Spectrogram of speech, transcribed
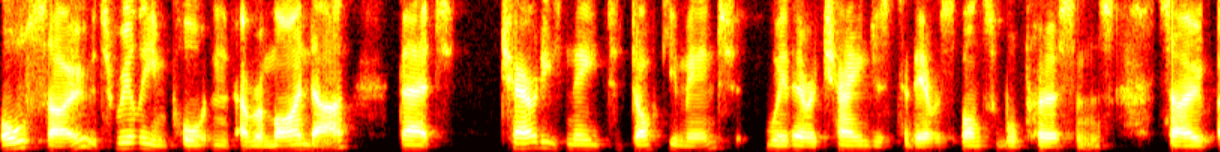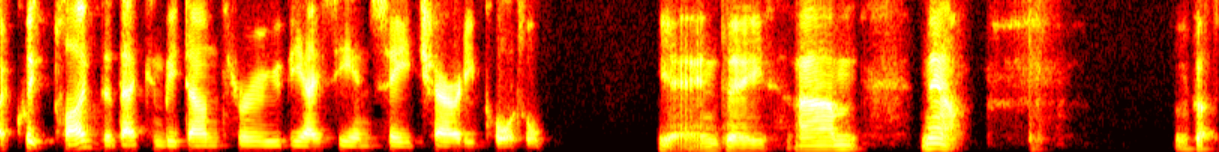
also, it's really important, a reminder that charities need to document where there are changes to their responsible persons. So a quick plug that that can be done through the ACNC charity portal. Yeah, indeed. Um, now, we've got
